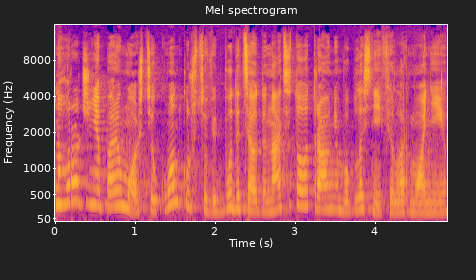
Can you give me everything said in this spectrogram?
Нагородження переможців конкурсу відбудеться 11 травня в обласній філармонії.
